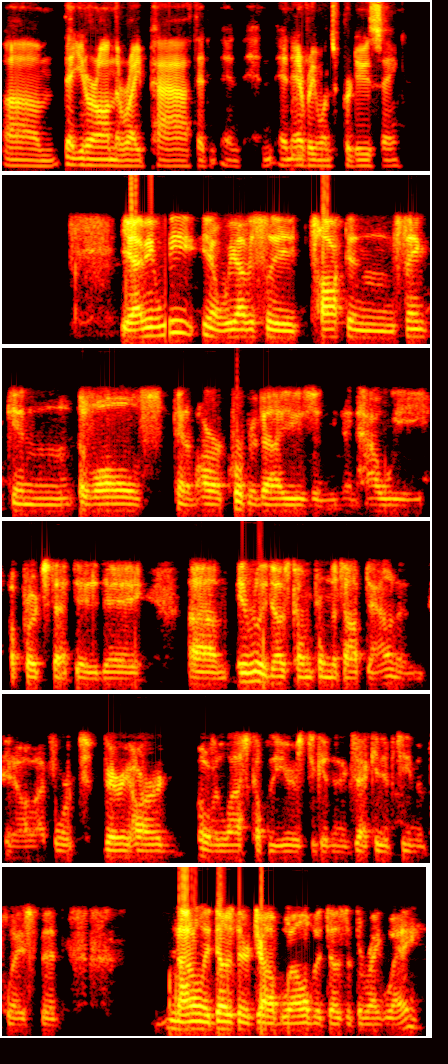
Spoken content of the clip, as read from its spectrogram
um, that you're on the right path and, and and everyone's producing yeah i mean we you know we obviously talk and think and evolve kind of our corporate values and, and how we approach that day to day um, it really does come from the top down and you know i've worked very hard over the last couple of years to get an executive team in place that not only does their job well, but does it the right way.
